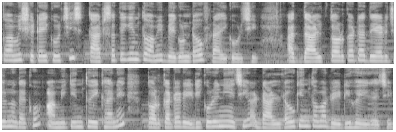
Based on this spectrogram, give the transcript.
তো আমি সেটাই করছি, তার সাথে কিন্তু আমি বেগুনটাও ফ্রাই করছি। আর ডাল তরকাটা দেওয়ার জন্য দেখো, আমি কিন্তু এখানে তরকাটা রেডি করে নিয়েছি আর ডালটাও কিন্তু আমার রেডি হয়ে গেছে।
